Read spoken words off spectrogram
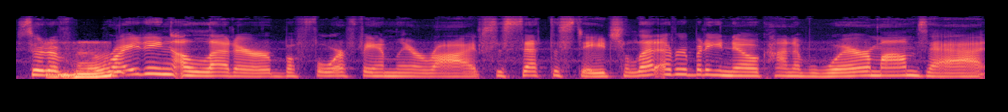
sort of mm-hmm. writing a letter before family arrives to set the stage, to let everybody know kind of where mom's at,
